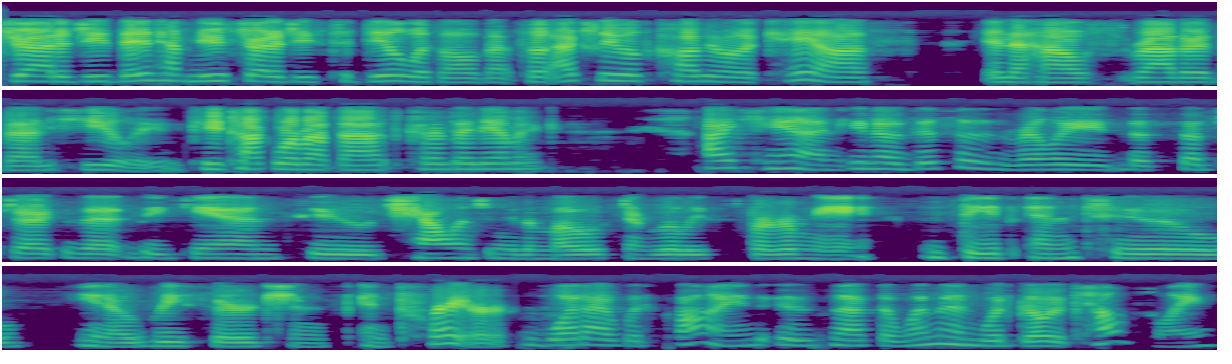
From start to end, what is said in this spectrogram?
strategy they didn't have new strategies to deal with all of that so it actually was causing a lot of chaos in the house rather than healing. Can you talk more about that kind of dynamic? I can. You know, this is really the subject that began to challenge me the most and really spur me deep into, you know, research and, and prayer. What I would find is that the women would go to counseling,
